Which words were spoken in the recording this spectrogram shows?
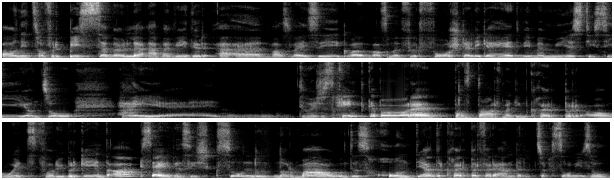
auch nicht so verbissen wollen, eben wieder, äh, äh was weiß ich, was man für Vorstellungen hat, wie man müsste sein und so. Hey, äh, du hast ein Kind geboren, das darf man deinem Körper auch jetzt vorübergehend ansehen. Das ist gesund und normal und das kommt. Ja? Der Körper verändert sich sowieso.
